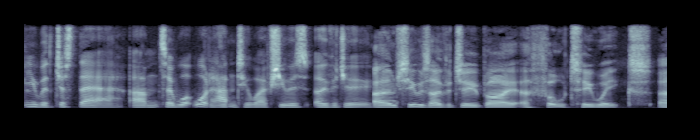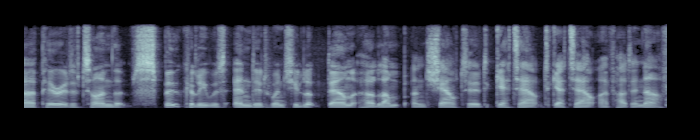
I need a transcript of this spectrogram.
you, you were just there. Um, so what what happened to your wife? She was overdue. Um, she was overdue by a full two weeks, a period of time that spookily was ended when she looked down at her lump and shouted, "Get out! Get out! I've had enough."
